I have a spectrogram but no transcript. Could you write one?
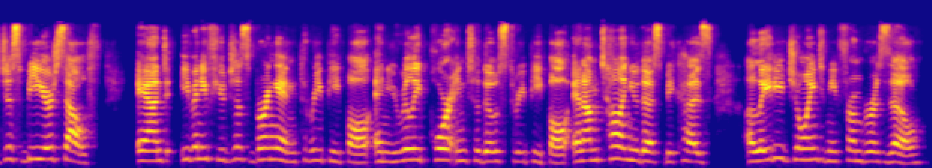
Just be yourself. And even if you just bring in three people and you really pour into those three people, and I'm telling you this because a lady joined me from Brazil.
